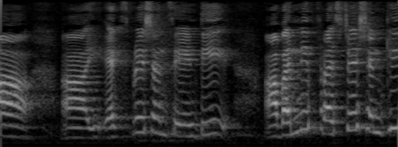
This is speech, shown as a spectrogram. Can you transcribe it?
ఆ ఎక్స్ప్రెషన్స్ ఏంటి అవన్నీ ఫ్రస్ట్రేషన్కి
